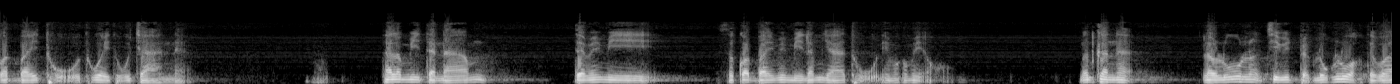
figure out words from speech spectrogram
กอตไบถูถ้วยถูจานเนี่ย ถ้าเรามีแต่น้ำแต่ไม่มีสกอตไบไม่มีน้ำยาถูนี่มันก็ไม่ออก เหมือนกันนะเรารู้ชีวิตแบบลวกๆแต่ว่า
